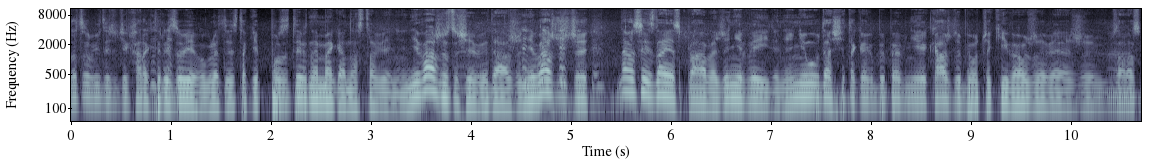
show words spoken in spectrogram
to, co widzę, że cię charakteryzuje w ogóle, to jest takie pozytywne mega nastawienie. Nieważne, co się wydarzy, nieważne, czy nawet sobie zdaję sprawę, że nie wyjdę, nie, nie uda się tak, jakby pewnie każdy by oczekiwał, że wiesz, że zaraz,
